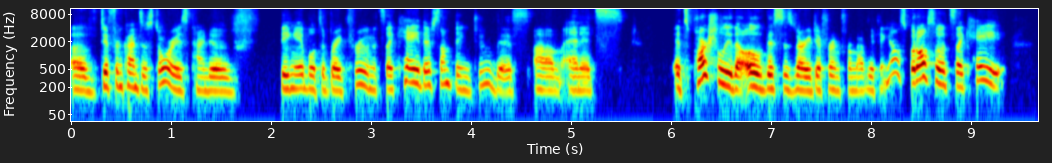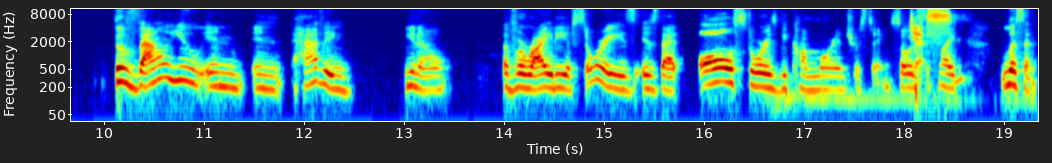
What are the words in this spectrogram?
of different kinds of stories, kind of being able to break through, and it's like, hey, there's something to this, um, and it's it's partially the oh this is very different from everything else but also it's like hey the value in in having you know a variety of stories is that all stories become more interesting so it's yes. like listen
